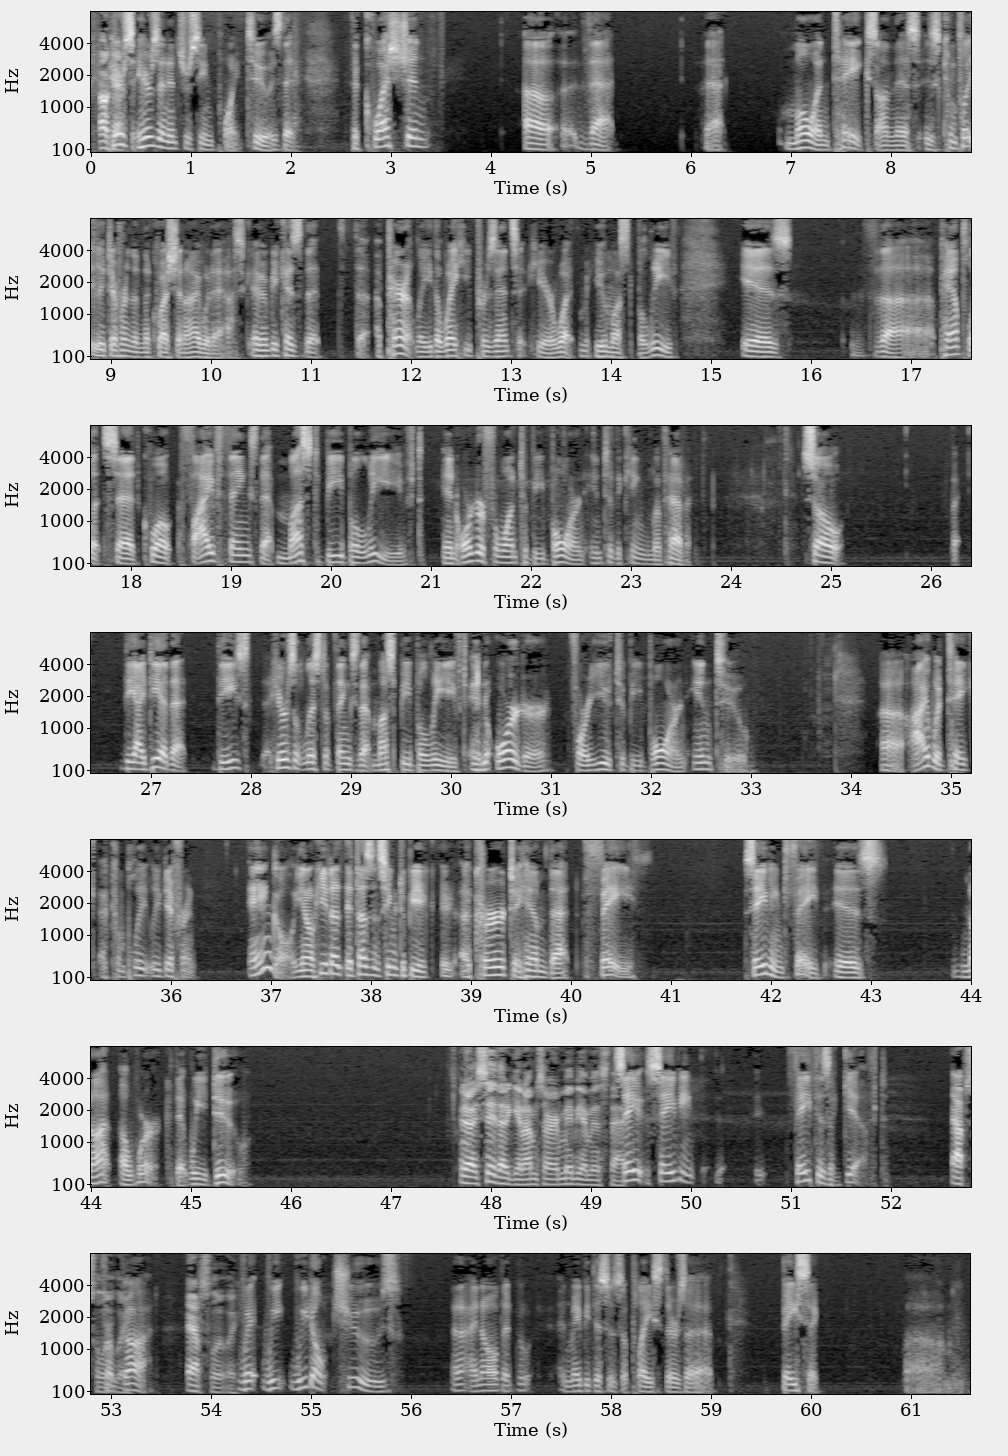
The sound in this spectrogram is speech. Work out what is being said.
Okay. Here's here's an interesting point too: is that the question uh, that that Moen takes on this is completely different than the question I would ask. I mean, because the, the apparently the way he presents it here, what you must believe, is the pamphlet said, "quote five things that must be believed in order for one to be born into the kingdom of heaven." So, the idea that these here's a list of things that must be believed in order for you to be born into. Uh, I would take a completely different angle. You know, he does, it doesn't seem to be occur to him that faith, saving faith, is not a work that we do. And I say that again. I'm sorry. Maybe I missed that. Sa- saving faith is a gift Absolutely. from God. Absolutely. we, we we don't choose and i know that and maybe this is a place there's a basic um,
